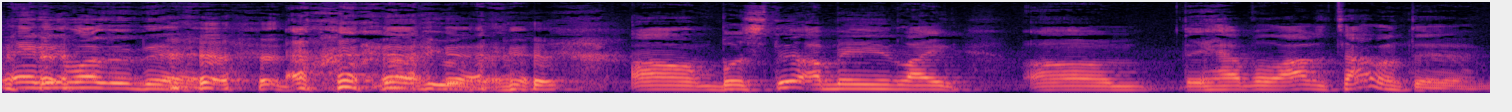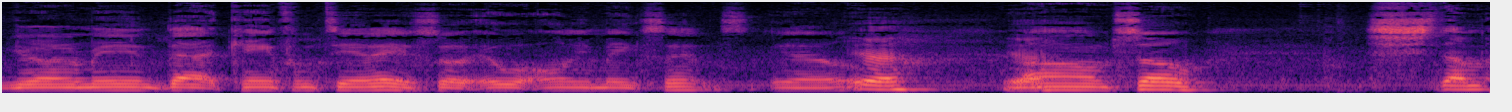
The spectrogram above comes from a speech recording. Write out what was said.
and he wasn't there. No, he was there. um, but still, I mean, like, um, they have a lot of talent there. You know what I mean? That came from TNA, so it will only make sense. You know. Yeah, yeah. Um. So. Um,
